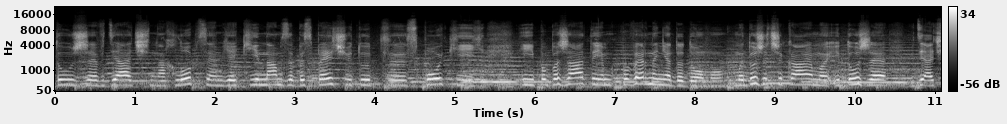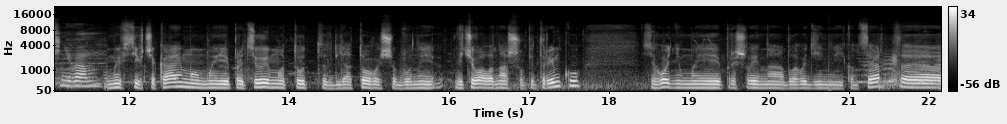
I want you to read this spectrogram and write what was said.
дуже вдячна хлопцям, які нам забезпечують тут е, спокій, і побажати їм повернення додому. Ми дуже чекаємо і дуже вдячні вам. Ми всіх чекаємо. Ми працюємо тут для того, щоб вони відчували нашу підтримку. Сьогодні ми прийшли на благодійний концерт, е,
